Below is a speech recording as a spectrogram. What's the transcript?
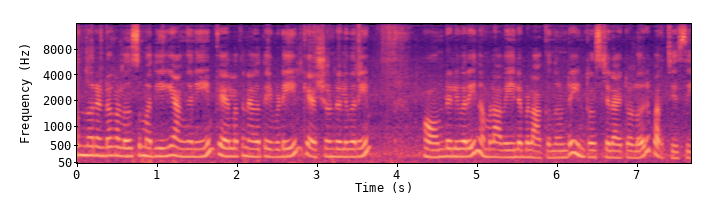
ഒന്നോ രണ്ടോ കളേഴ്സ് മതിയെങ്കിൽ അങ്ങനെയും കേരളത്തിനകത്ത് എവിടെയും ക്യാഷ് ഓൺ ഡെലിവറിയും ഹോം ഡെലിവറി നമ്മൾ അവൈലബിൾ ആക്കുന്നുണ്ട്. ഇൻട്രസ്റ്റഡ് ആയിട്ടുള്ളവർ പർച്ചേസ് ചെയ്യും.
